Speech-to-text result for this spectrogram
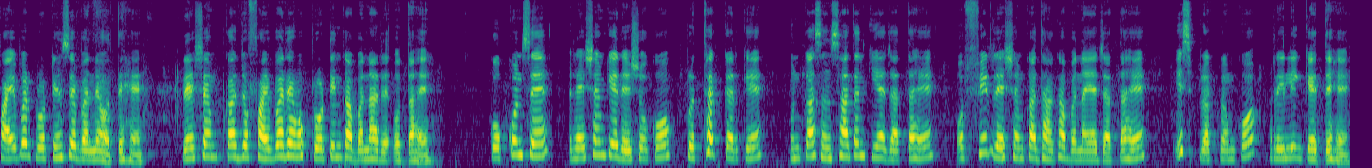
फाइबर प्रोटीन से बने होते हैं। रेशम का जो फाइबर है, वो प्रोटीन का बना होता है। कोकुन से रेशम के रेशों को पृथक करके उनका संसाधन किया जाता है और फिर रेशम का धागा बनाया जाता है। इस प्रक्रम को रीलिंग कहते हैं।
